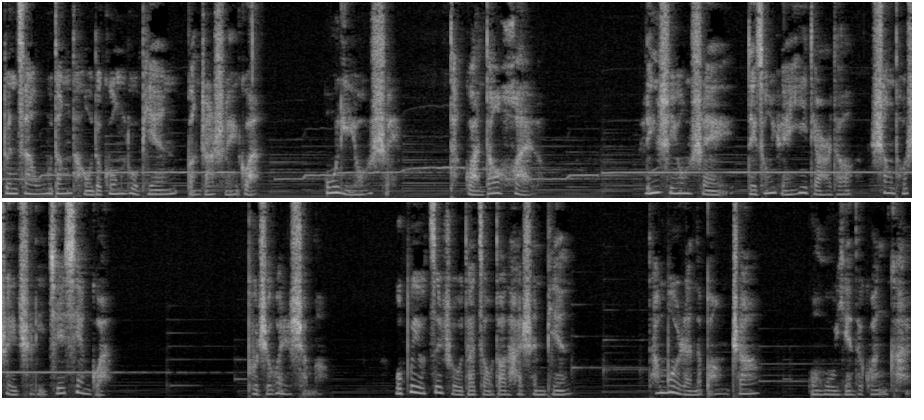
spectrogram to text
蹲在屋当头的公路边绑扎水管，屋里有水，但管道坏了。临时用水得从远一点的上头水池里接线管。不知为什么，我不由自主地走到他身边，他漠然的绑扎。我无言的观看，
